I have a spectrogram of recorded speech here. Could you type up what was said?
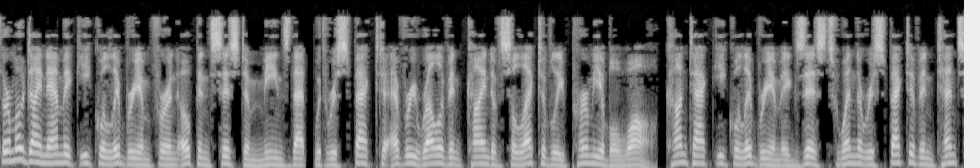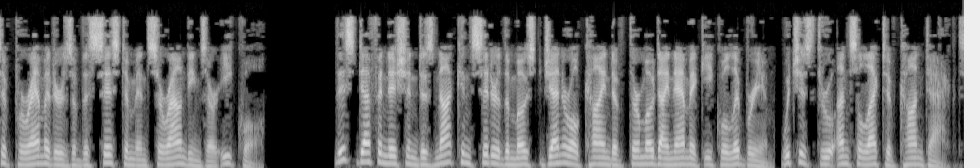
Thermodynamic equilibrium for an open system means that, with respect to every relevant kind of selectively permeable wall, contact equilibrium exists when the respective intensive parameters of the system and surroundings are equal. This definition does not consider the most general kind of thermodynamic equilibrium, which is through unselective contacts.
